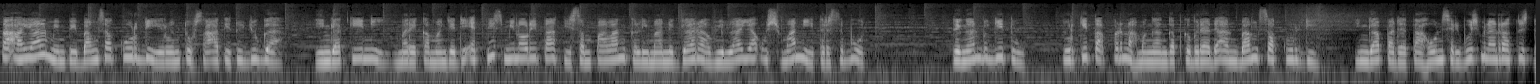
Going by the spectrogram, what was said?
Tak ayal mimpi bangsa Kurdi runtuh saat itu juga. Hingga kini mereka menjadi etnis minoritas di sempalan kelima negara wilayah Utsmani tersebut. Dengan begitu, Turki tak pernah menganggap keberadaan bangsa Kurdi hingga pada tahun 1980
